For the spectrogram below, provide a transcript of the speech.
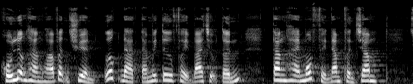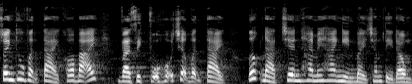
Khối lượng hàng hóa vận chuyển ước đạt 84,3 triệu tấn, tăng 21,5%. Doanh thu vận tải kho bãi và dịch vụ hỗ trợ vận tải ước đạt trên 22.700 tỷ đồng,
